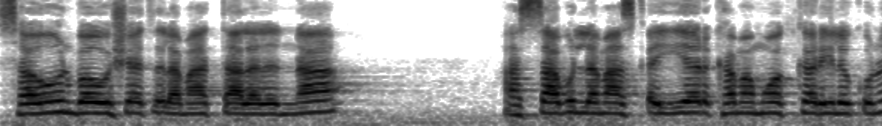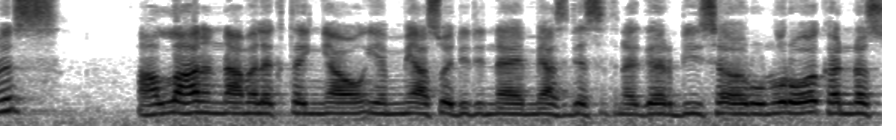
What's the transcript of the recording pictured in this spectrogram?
ሰውን በውሸት ለማታለልና ሀሳቡን ለማስቀየር ከመሞከር ይልቁንስ አላህንና መለክተኛው የሚያስወድድና የሚያስደስት ነገር ቢሰሩ ኑሮ ከእነሱ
